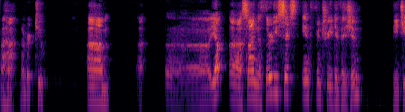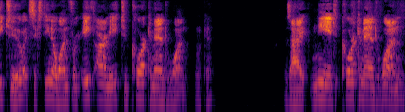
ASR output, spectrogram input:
Aha, number two. Um, uh, uh, yep, uh, signed the 36th Infantry Division, BG2, at 1601 from 8th Army to Corps Command 1. Okay. Because I need Corps Command 1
